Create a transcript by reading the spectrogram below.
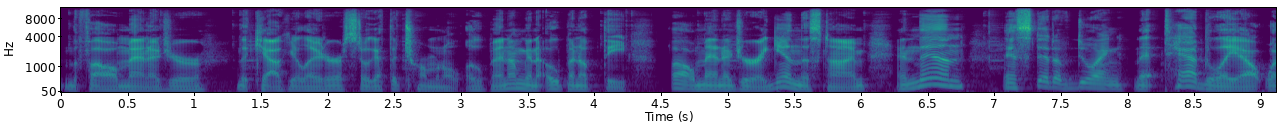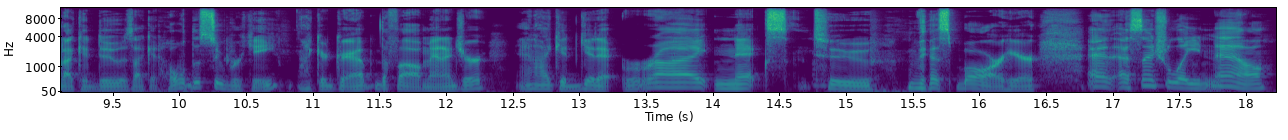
the file manager, the calculator. I still got the terminal open. I'm going to open up the file manager again this time. And then instead of doing that tabbed layout, what I could do is I could hold the super key. I could grab the file manager and I could get it right next to this bar here. And essentially now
